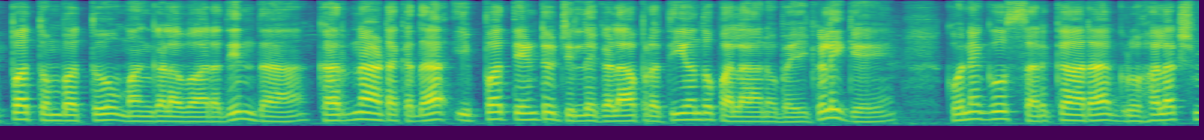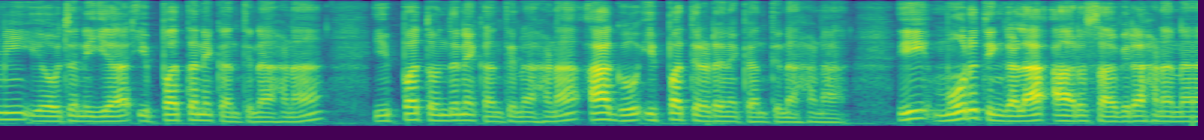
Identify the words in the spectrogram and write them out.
ಇಪ್ಪತ್ತೊಂಬತ್ತು ಮಂಗಳವಾರದಿಂದ ಕರ್ನಾಟಕದ ಇಪ್ಪತ್ತೆಂಟು ಜಿಲ್ಲೆಗಳ ಪ್ರತಿಯೊಂದು ಫಲಾನುಭವಿಗಳಿಗೆ ಕೊನೆಗೂ ಸರ್ಕಾರ ಗೃಹಲಕ್ಷ್ಮಿ ಯೋಜನೆಯ ಇಪ್ಪತ್ತನೇ ಕಂತಿನ ಹಣ, ಇಪ್ಪತ್ತೊಂದನೇ ಕಂತಿನ ಹಣ ಹಾಗೂ ಇಪ್ಪತ್ತೆರಡನೇ ಕಂತಿನ ಹಣ ಈ ಮೂರು ತಿಂಗಳ ಆರು ಸಾವಿರ ಹಣನ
